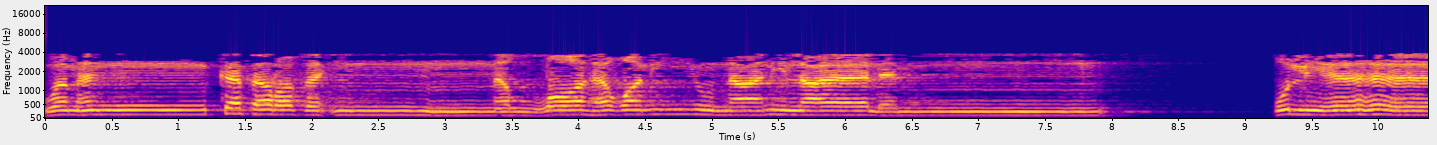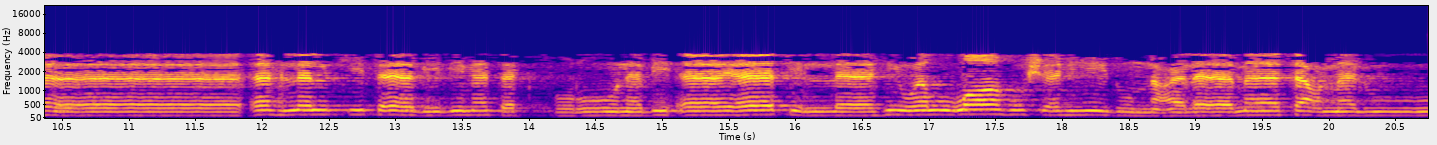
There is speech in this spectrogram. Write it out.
وَمَن كَفَرَ فَإِنَّ اللَّهَ غَنِيٌّ عَنِ الْعَالَمِينَ قُلْ يَا أَهْلَ الْكِتَابِ لِمَ تَكْفُرُونَ بِآيَاتِ اللَّهِ وَاللَّهُ شَهِيدٌ عَلَى مَا تَعْمَلُونَ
